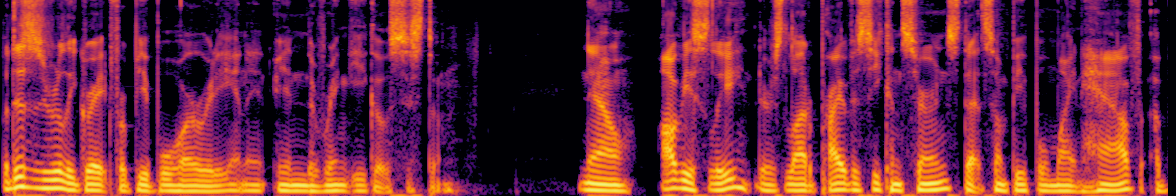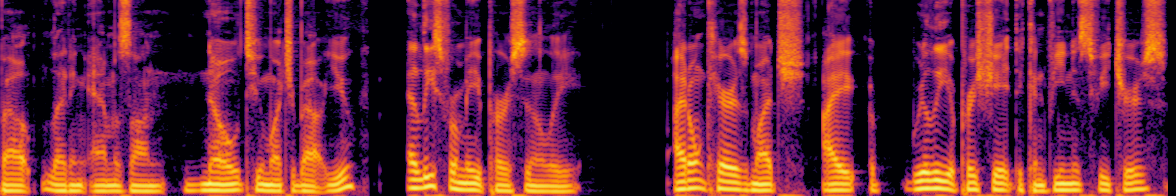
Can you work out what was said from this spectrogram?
But this is really great for people who are already in, in the Ring ecosystem. Now, obviously, there's a lot of privacy concerns that some people might have about letting Amazon know too much about you. At least for me personally, I don't care as much. I really appreciate the convenience features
